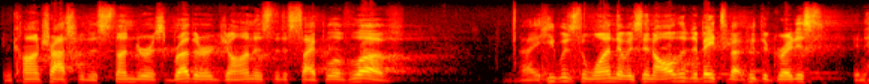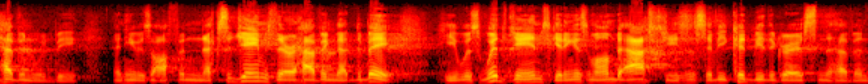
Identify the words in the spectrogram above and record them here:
In contrast with his thunderous brother, John is the disciple of love. Uh, he was the one that was in all the debates about who the greatest in heaven would be. And he was often next to James there having that debate. He was with James, getting his mom to ask Jesus if he could be the greatest in the heaven.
